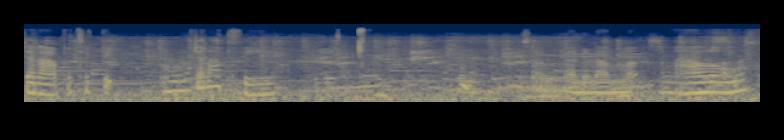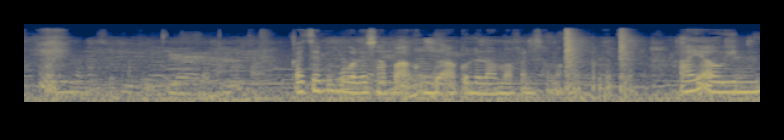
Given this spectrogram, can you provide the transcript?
cara apa Cepi? Hmm, cara apa Pi? Selalu ada nama. Halo Kak boleh sapa aku enggak aku udah lama fans sama kakak Hai Awin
